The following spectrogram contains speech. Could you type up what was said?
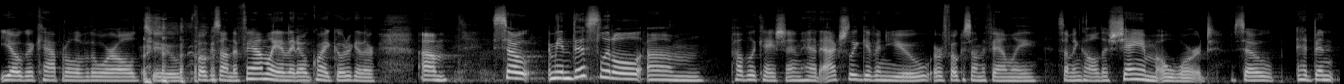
yoga capital of the world to focus on the family, and they don't quite go together. Um, so, I mean, this little um, publication had actually given you, or Focus on the Family, something called a Shame Award. So, had been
